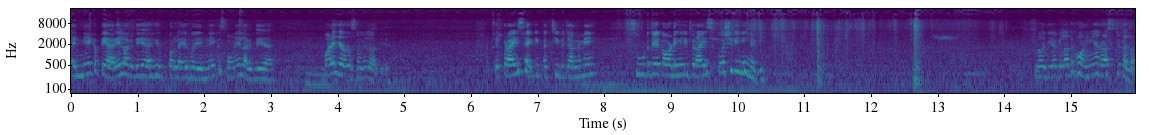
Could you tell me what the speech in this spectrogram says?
ਇੰਨੇ ਕੁ ਪਿਆਰੇ ਲੱਗਦੇ ਆ ਇਹ ਉੱਪਰ ਲਏ ਹੋਏ ਇੰਨੇ ਕੁ ਸੋਹਣੇ ਲੱਗਦੇ ਆ। ਬੜੇ ਜ਼ਿਆਦਾ ਸੋਹਣੇ ਲੱਗਦੇ ਆ। ਤੇ ਪ੍ਰਾਈਸ ਹੈਗੀ 2595 ਸੂਟ ਦੇ ਅਕੋਰਡਿੰਗਲੀ ਪ੍ਰਾਈਸ ਕੁਝ ਵੀ ਨਹੀਂ ਹੈਗੀ। ਲੋ ਜੀ, ਅਗਲਾ ਦਿਖਾਉਣੀ ਆ ਰਸਟ ਕਲਰ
